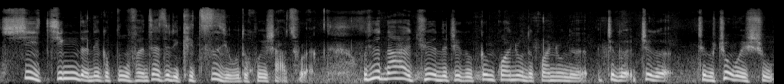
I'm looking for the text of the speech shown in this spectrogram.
戏精的那个部分，在这里可以自由的挥洒出来。我觉得南海剧院的这个跟观众的观众的这个这个这个座位数，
